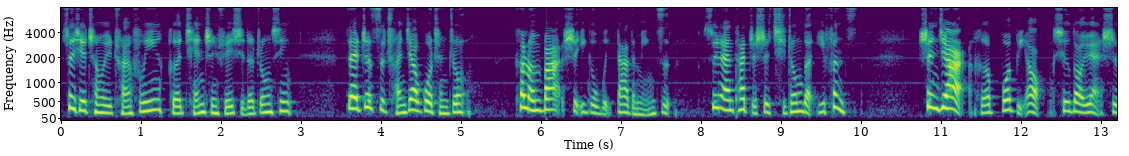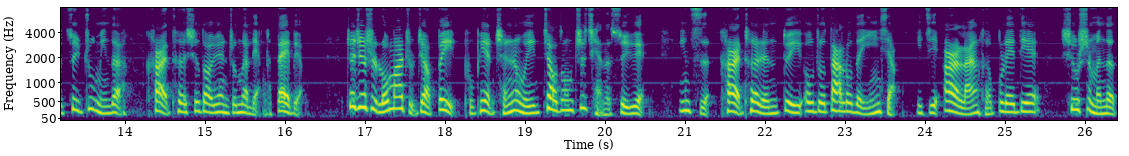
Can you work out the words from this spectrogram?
这些成为传福音和虔诚学习的中心。在这次传教过程中，科伦巴是一个伟大的名字，虽然他只是其中的一份子。圣加尔和波比奥修道院是最著名的凯尔特修道院中的两个代表。这就是罗马主教被普遍承认为教宗之前的岁月。因此，凯尔特人对于欧洲大陆的影响，以及爱尔兰和不列颠修士们的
